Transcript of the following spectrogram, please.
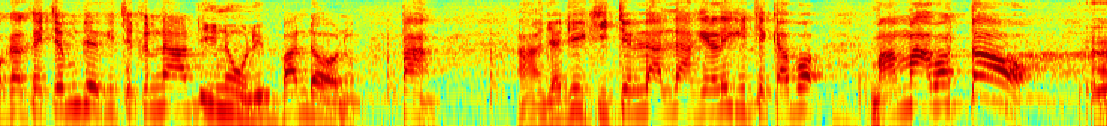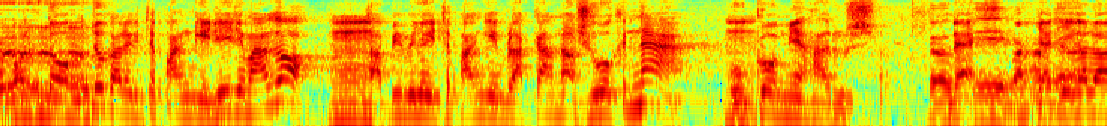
pakai kereta benda. Kita kenal Dino di bandar tu. Pang. Ah, jadi kita lalah kali kita kabur. Mamak botok. Ah, botok tu kalau kita panggil dia dia marah. Hmm. tapi bila kita panggil belakang nak suruh kenal. Hukumnya harus. Faham jadi ya. kalau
